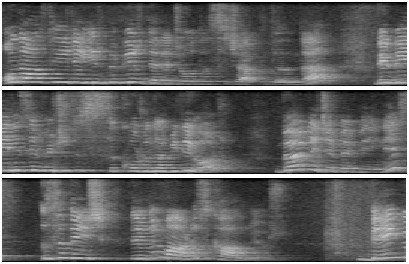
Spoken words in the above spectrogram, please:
16 ile 21 derece oda sıcaklığında bebeğinizin vücut ısısı korunabiliyor. Böylece bebeğiniz ısı değişikliklerine maruz kalmıyor. Baby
